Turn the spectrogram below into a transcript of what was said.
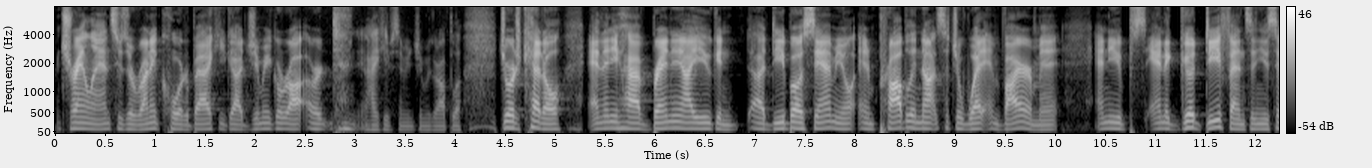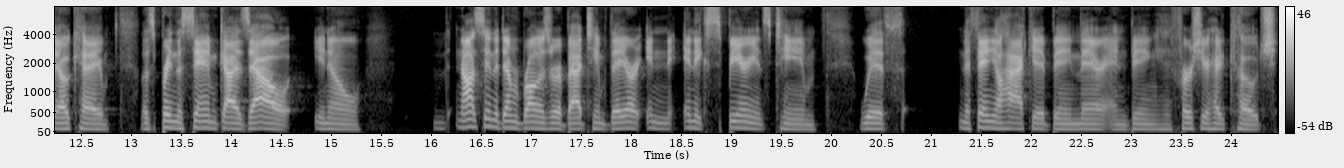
Trey Lance, who's a running quarterback. You got Jimmy Garoppolo, or I keep saying Jimmy Garoppolo, George Kittle, and then you have Brandon Aiyuk and uh, Deebo Samuel, and probably not such a wet environment, and you and a good defense, and you say, okay, let's bring the same guys out. You know, not saying the Denver Broncos are a bad team, they are an inexperienced team with Nathaniel Hackett being there and being his first year head coach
